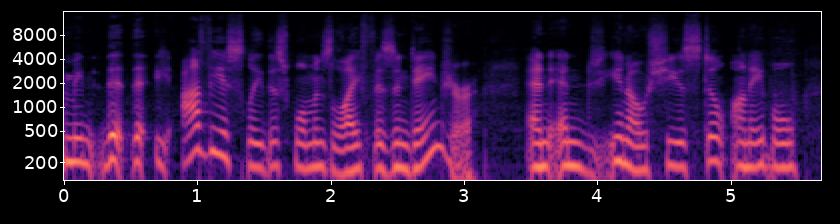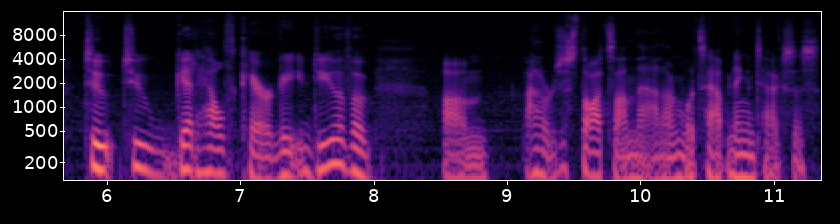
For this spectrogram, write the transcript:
mean, the, the, obviously this woman's life is in danger, and and you know she is still unable to to get health care. Do you have a um, I don't know, just thoughts on that on what's happening in Texas?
